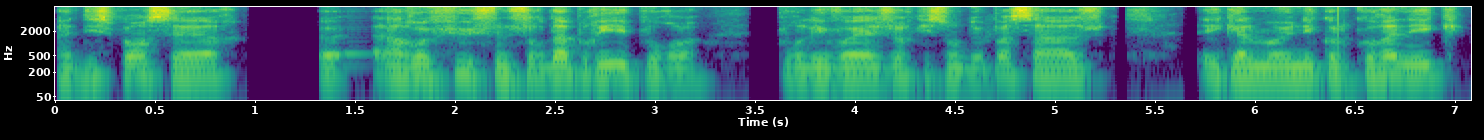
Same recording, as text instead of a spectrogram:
un dispensaire, euh, un refuge, une sorte d'abri pour, pour les voyageurs qui sont de passage, également une école coranique,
